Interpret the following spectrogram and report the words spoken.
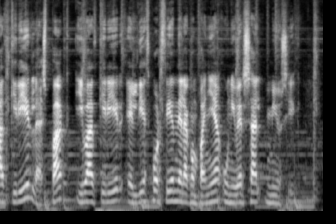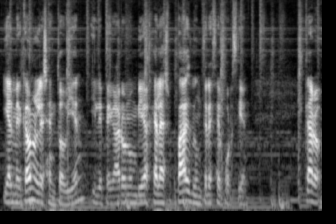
adquirir, la SPAC iba a adquirir el 10% de la compañía Universal Music. Y al mercado no le sentó bien y le pegaron un viaje a la SPAC de un 13%. Claro,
